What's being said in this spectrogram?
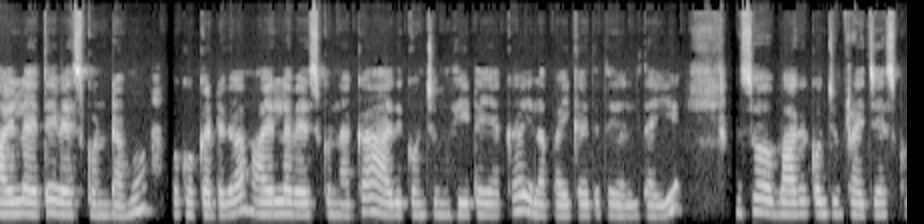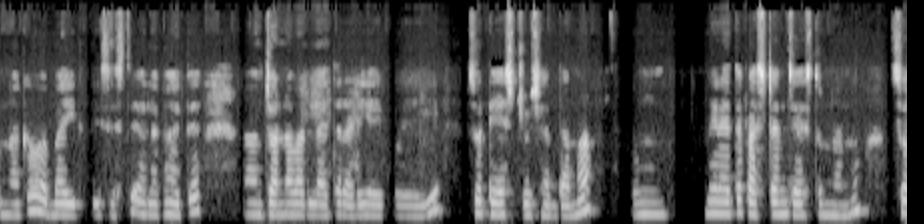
ఆయిల్ అయితే వేసుకుంటాము. ఒక్కొక్కటిగా ఆయిల్లో వేసుకున్నాక అది కొంచెం హీట్ అయ్యాక ఇలా పైకి అయితే తేలుతాయి. సో బాగా కొంచెం ఫ్రై చేసుకున్నాక బయటకి తీసేస్తే ఎలాగైతే జొన్న వడలు అయితే రెడీ అయిపోయాయి. సో టేస్ట్ చూసేద్దామా? నేనైతే ఫస్ట్ టైం చేస్తున్నాను. సో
